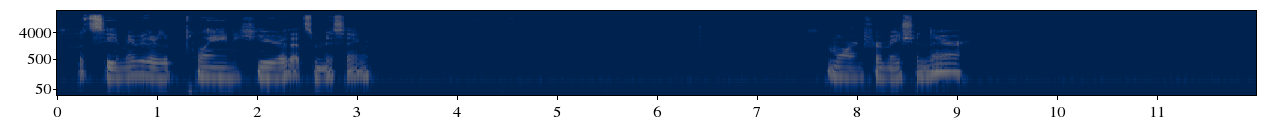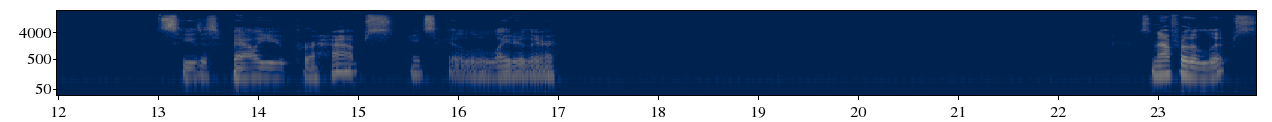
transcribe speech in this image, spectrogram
So let's see, maybe there's a plane here that's missing. Some more information there. Let's see, this value perhaps needs to get a little lighter there. So now for the lips.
